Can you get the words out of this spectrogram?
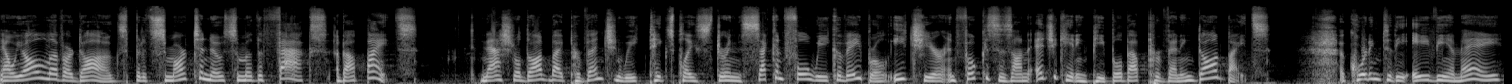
Now, we all love our dogs, but it's smart to know some of the facts about bites. National Dog Bite Prevention Week takes place during the second full week of April each year and focuses on educating people about preventing dog bites. According to the AVMA,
